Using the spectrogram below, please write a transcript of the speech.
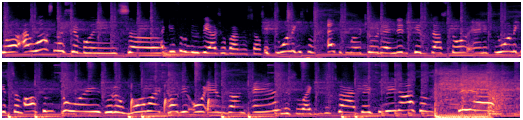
Well, I lost my siblings, so I guess I'll do the outro by myself. If you want to get some epic merch, go to ninjakidz.store, and if you want to get some awesome toys, go to Walmart, Target, or Amazon, and make sure to like and subscribe. Thanks for being awesome. See ya!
